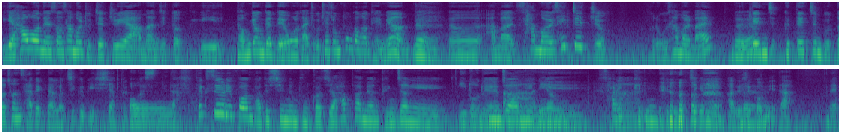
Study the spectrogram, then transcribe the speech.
이게 하원에서 3월 둘째 주에 아마 이제 또 이 변경된 내용을 가지고 최종 통과가 되면 네. 어, 아마 3월 셋째 주 그리고 3월 말 네. 그때 그때쯤부터 1,400달러 지급이 시작될 것 어, 같습니다. tax refund 받으시는 분까지 합하면 굉장히 이번에 굉장히 많이 그냥 살이 피둥피둥 찌겠네요. 받으실 네. 겁니다. 네.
